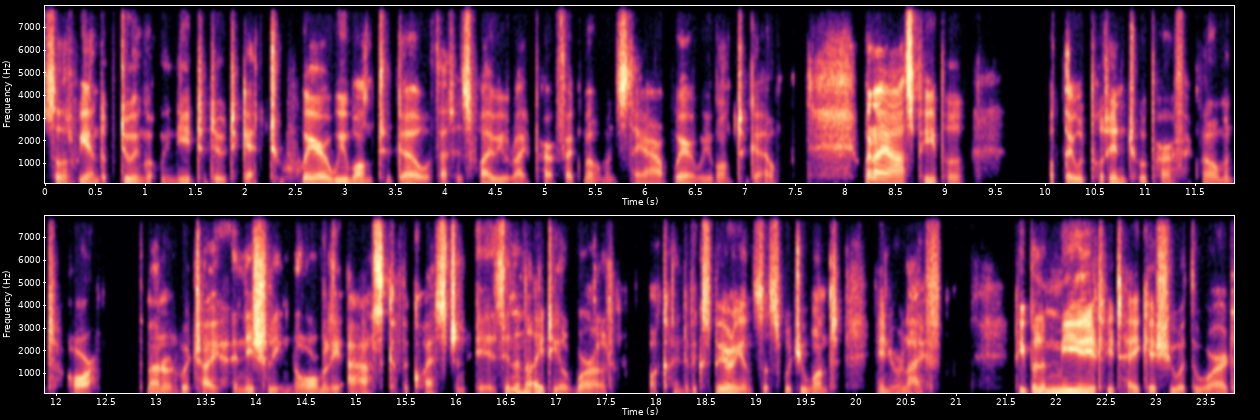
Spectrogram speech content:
so that we end up doing what we need to do to get to where we want to go. That is why we write perfect moments. They are where we want to go. When I ask people what they would put into a perfect moment or the manner in which I initially normally ask the question is in an ideal world, what kind of experiences would you want in your life? People immediately take issue with the word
